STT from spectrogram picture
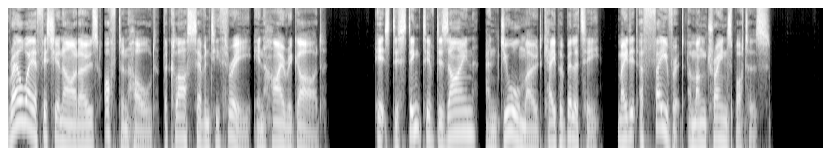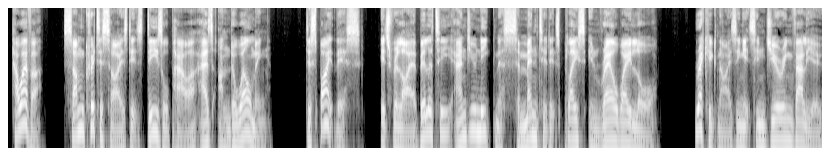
Railway aficionados often hold the Class 73 in high regard. Its distinctive design and dual mode capability made it a favourite among train spotters. However, some criticised its diesel power as underwhelming. Despite this, its reliability and uniqueness cemented its place in railway lore. Recognising its enduring value,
